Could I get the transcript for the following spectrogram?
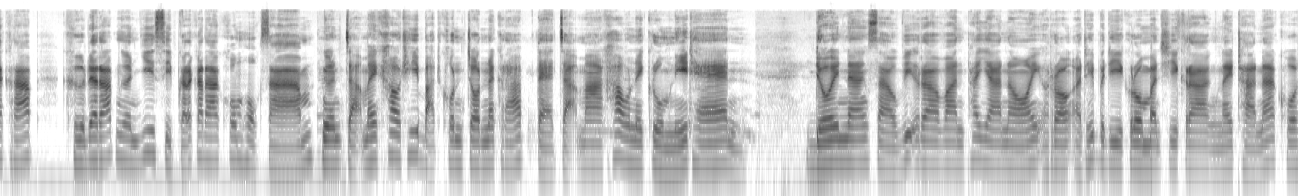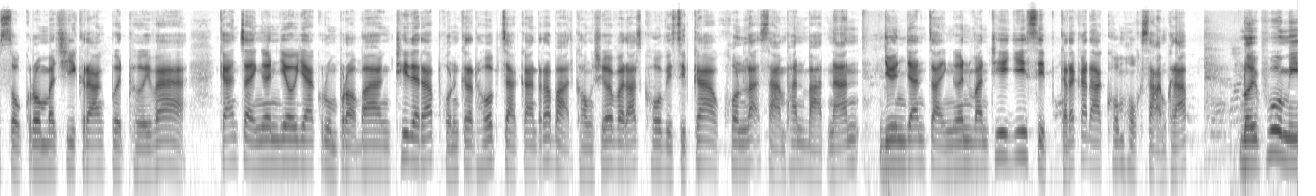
นะครับ คือได้รับเงิน 20 กรกฎาคม 63 เงินจะไม่เข้าที่บัตรคนจนนะครับ แต่จะมาเข้าในกลุ่มนี้แทน โดยนางสาววิราวันพยาน้อย รองอธิบดีกรมบัญชีกลาง ในฐานะโฆษกกรมบัญชีกลางเปิดเผยว่า การจ่ายเงินเยียวยากลุ่มเปราะบาง ที่ได้รับผลกระทบจากการระบาดของเชื้อไวรัสโควิด -19 คนละ 3,000 บาทนั้น ยืนยันจ่ายเงินวันที่ 20 กรกฎาคม 63 ครับ โดยผู้มี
